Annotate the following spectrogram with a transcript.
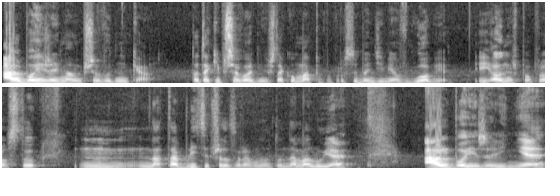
albo jeżeli mamy przewodnika, to taki przewodnik już taką mapę po prostu będzie miał w głowie i on już po prostu mm, na tablicy przedostatową to namaluje, albo jeżeli nie,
